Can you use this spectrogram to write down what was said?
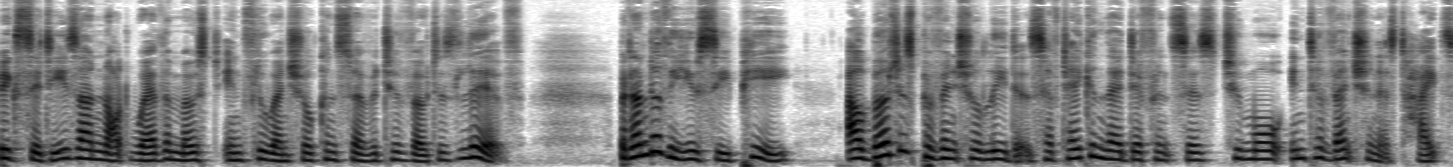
Big cities are not where the most influential Conservative voters live. But under the UCP, Alberta's provincial leaders have taken their differences to more interventionist heights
